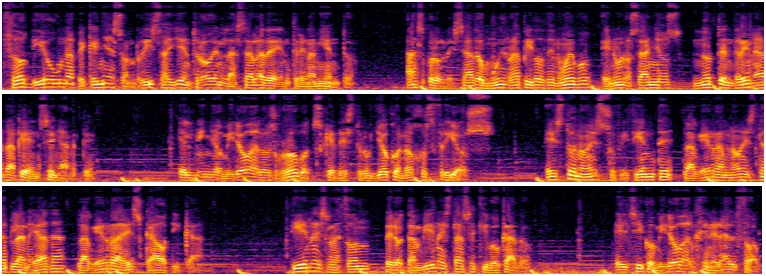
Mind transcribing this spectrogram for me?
Zod dio una pequeña sonrisa y entró en la sala de entrenamiento. Has progresado muy rápido de nuevo, en unos años, no tendré nada que enseñarte. El niño miró a los robots que destruyó con ojos fríos. Esto no es suficiente, la guerra no está planeada, la guerra es caótica. Tienes razón, pero también estás equivocado. El chico miró al general Zod.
